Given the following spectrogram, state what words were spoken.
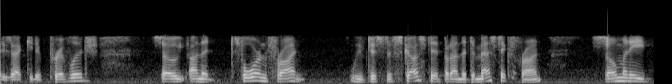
executive privilege. So on the foreign front, we've just discussed it, but on the domestic front, so many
